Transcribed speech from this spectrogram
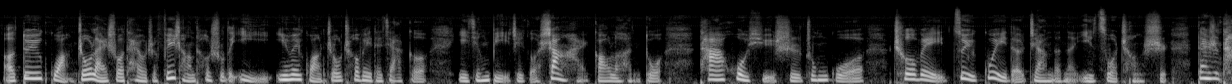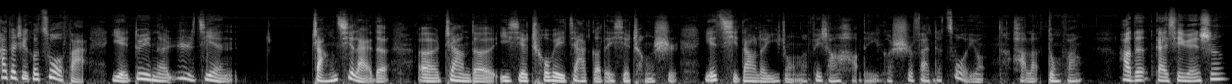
呃，对于广州来说，它有着非常特殊的意义，因为广州车位的价格已经比这个上海高了很多。它或许是中国车位最贵的这样的呢一座城市，但是它的这个做法也对呢日渐涨起来的呃这样的一些车位价格的一些城市，也起到了一种呢非常好的一个示范的作用。好了，东方，好的，感谢袁生。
